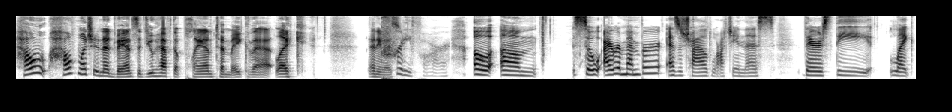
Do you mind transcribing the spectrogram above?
how how much in advance did you have to plan to make that? Like, anyways, Pretty far. Oh, um, so I remember as a child watching this. There's the like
